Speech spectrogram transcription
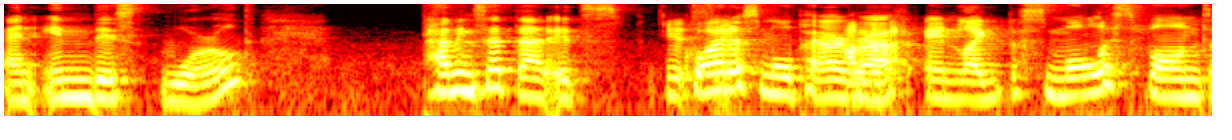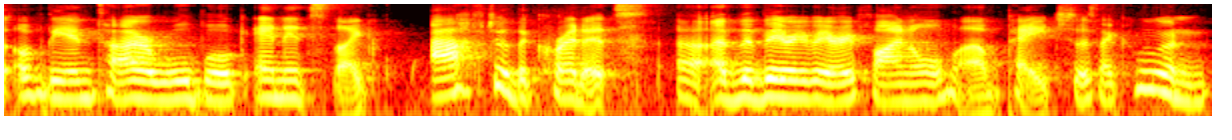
and in this world. Having said that, it's, It's- quite yeah. a small paragraph and like the smallest font of the entire rulebook, and it's like after the credits uh, at the very very final um, page. So it's like who even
